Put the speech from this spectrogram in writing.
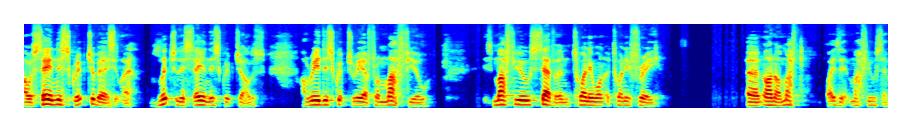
I was saying this scripture basically. I was literally saying this scripture. I'll just I'll read this scripture here from Matthew. It's Matthew 7, 21 to 23. Um, oh no, Matthew, what is it? Matthew 7,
